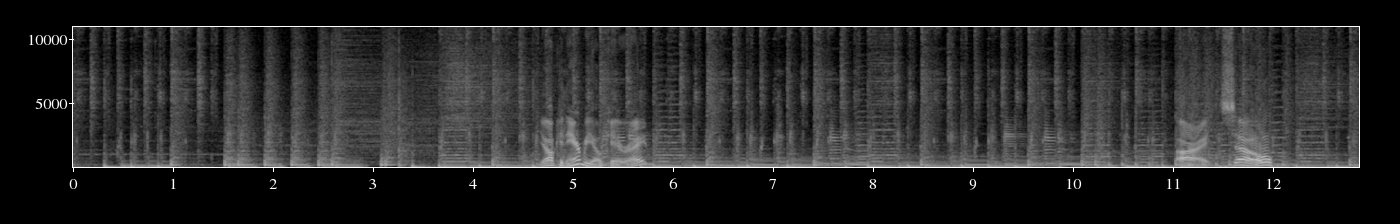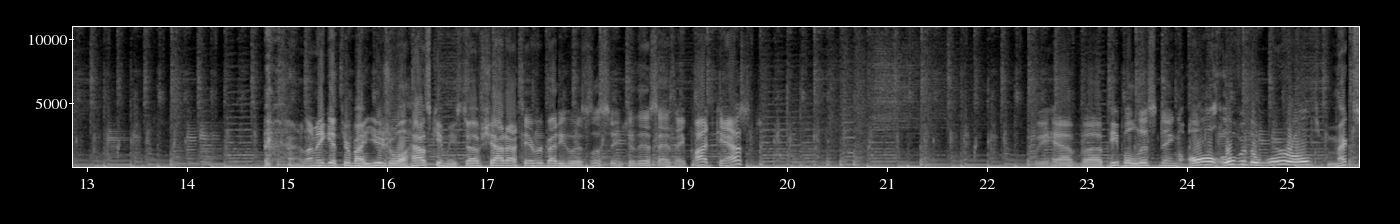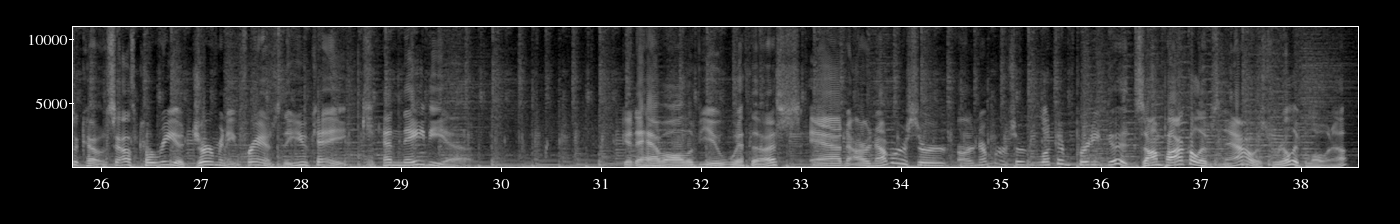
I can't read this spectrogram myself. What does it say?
Y'all can hear me okay, right? All right, so let me get through my usual housekeeping stuff. Shout out to everybody who is listening to this as a podcast. We have uh, people listening all over the world Mexico, South Korea, Germany, France, the UK, Canada. Good to have all of you with us, and our numbers are our numbers are looking pretty good. Zompocalypse now is really blowing up.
